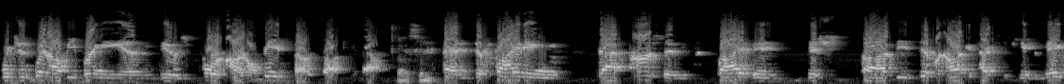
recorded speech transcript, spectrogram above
which is when I'll be bringing in those four cardinal beasts I was talking about Awesome. and defining that person by these this, uh, these different archetypes of human nature.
